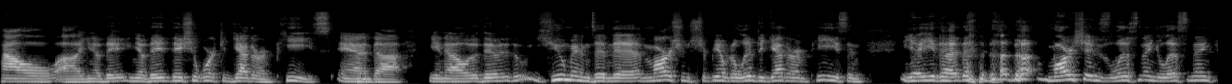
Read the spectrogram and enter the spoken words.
how uh, you know they you know they they should work together in peace, and uh, you know the, the humans and the Martians should be able to live together in peace, and yeah, the the, the, the Martians listening, listening,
